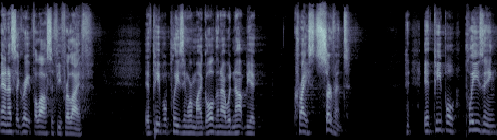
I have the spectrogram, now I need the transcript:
Man, that's a great philosophy for life. If people pleasing were my goal, then I would not be a Christ servant. If people pleasing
